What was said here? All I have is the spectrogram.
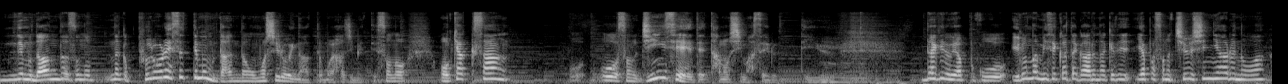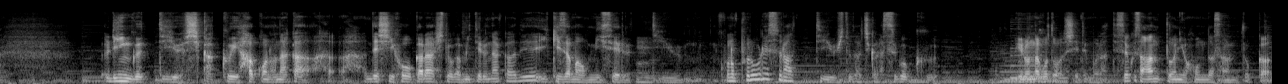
でもだんだんそのなんかプロレスってもだんだん面白いなって思い始めてそのお客さんををその人生で楽しませるっていう。だけどやっぱこういろんな見せ方があるだけでやっぱその中心にあるのはリングっていう四角い箱の中で四方から人が見てる中で生き様を見せるっていう、このプロレスラーっていう人たちからすごくいろんなことを教えてもらってそれこそアントニオ本田さんとか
